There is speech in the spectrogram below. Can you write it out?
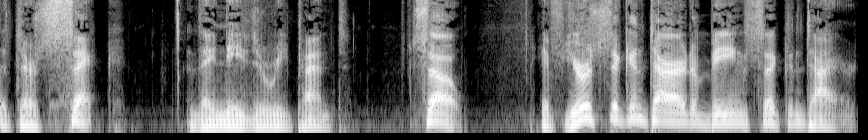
that they're sick, and they need to repent. So, if you're sick and tired of being sick and tired,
